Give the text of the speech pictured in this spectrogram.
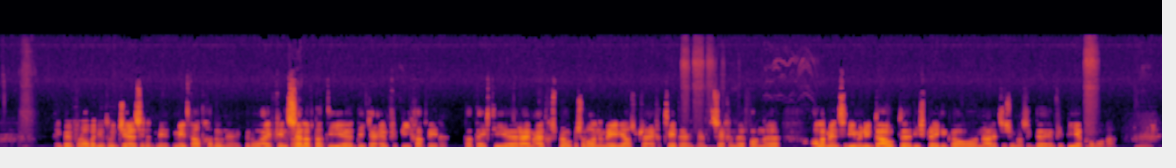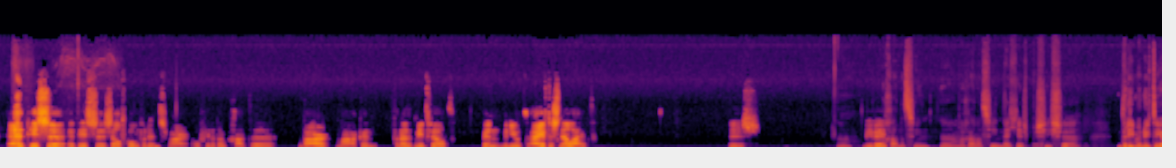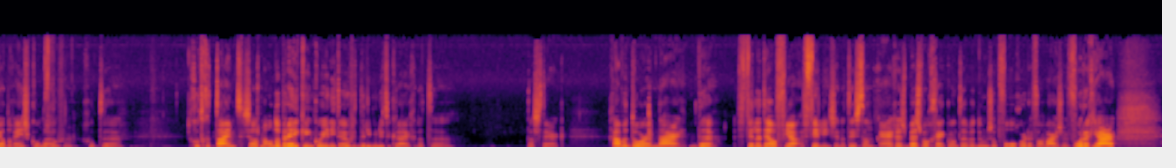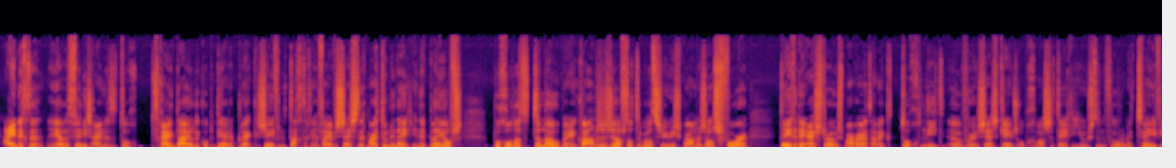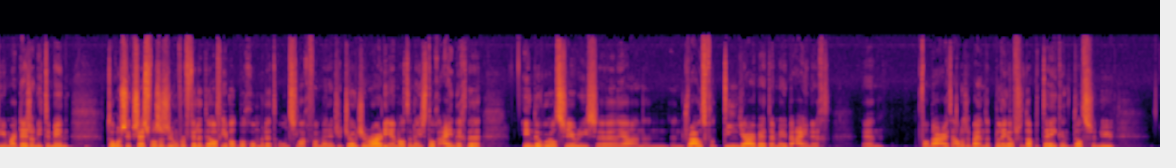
Ik ben vooral benieuwd hoe Jazz in het midveld gaat doen. Hè? Ik bedoel, hij vindt zelf dat hij dit jaar MVP gaat winnen. Dat heeft hij ruim uitgesproken, zowel in de media als op zijn eigen Twitter. Met het zeggende van alle mensen die me nu doubten, die spreek ik wel na dit seizoen als ik de MVP heb gewonnen. Het is, het is self-confidence, maar of je dat ook gaat waarmaken vanuit het midveld, ik ben benieuwd. Hij heeft de snelheid. Dus, wie weet. We gaan het zien. Ja, we gaan het zien. Netjes, precies. Drie minuten, je had nog één seconde over. Goed, goed getimed. Zelfs met onderbreking kon je niet over drie minuten krijgen. Dat, dat is sterk. Gaan we door naar de Philadelphia Phillies. En dat is dan ergens best wel gek, want hè, we doen ze op volgorde van waar ze vorig jaar eindigden. En ja, de Phillies eindigden toch vrij duidelijk op de derde plek, 87 en 65. Maar toen ineens in de playoffs begon het te lopen en kwamen ze zelfs tot de World Series, kwamen zelfs voor tegen de Astros, maar waren uiteindelijk toch niet over zes games opgewassen tegen Houston. Verloren met 2-4, maar desalniettemin toch een succesvol seizoen voor Philadelphia, wat begon met het ontslag van manager Joe Girardi en wat ineens toch eindigde in de World Series. Uh, ja, een, een drought van 10 jaar werd daarmee beëindigd. En van daaruit haalden ze bijna de playoffs. En dat betekent dat ze nu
